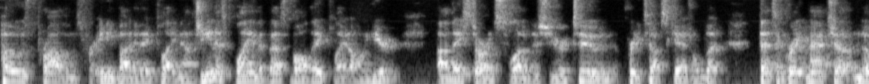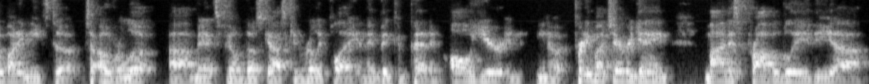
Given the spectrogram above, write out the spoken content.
pose problems for anybody they play. Now, Jena's playing the best ball they played all year. Uh, they started slow this year too, and a pretty tough schedule. But that's a great matchup. Nobody needs to to overlook uh, Mansfield. Those guys can really play, and they've been competitive all year in you know pretty much every game, minus probably the.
